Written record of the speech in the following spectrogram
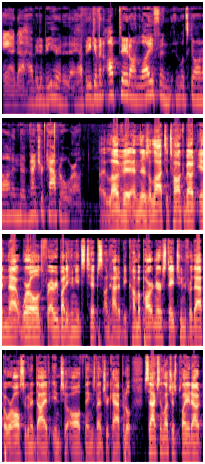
and uh, happy to be here today. Happy to give an update on life and, and what's going on in the venture capital world. I love it. And there's a lot to talk about in that world for everybody who needs tips on how to become a partner. Stay tuned for that. But we're also going to dive into all things venture capital. Saxon, let's just play it out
